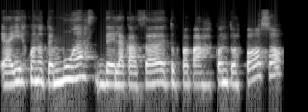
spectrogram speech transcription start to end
ahí es cuando te mudas de la casa de tus papás con tu esposo,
